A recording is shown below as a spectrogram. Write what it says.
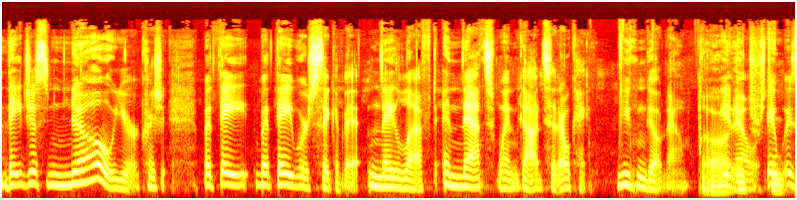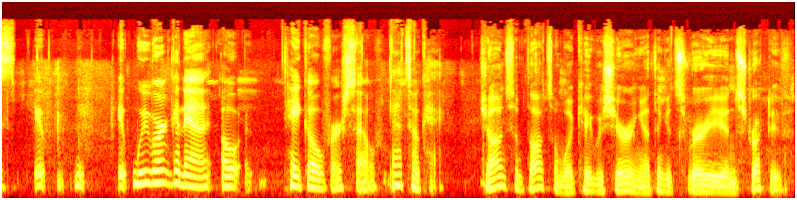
They just know you're a Christian. But they but they were sick of it and they left. And that's when God said, "Okay, you can go now." Ah, you know, it was it, it we weren't going to oh, take over, so that's okay. Jon, some thoughts on what Kate was sharing. I think it's very instructive.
